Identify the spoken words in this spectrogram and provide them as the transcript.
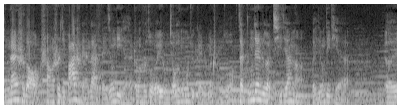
应该是到上个世纪八十年代，北京地铁才正式作为一种交通工具给人们乘坐。在中间这段期间呢，北京地铁，呃，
